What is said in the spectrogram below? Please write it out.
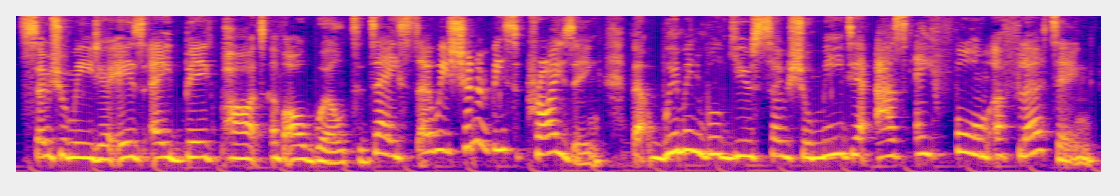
Social media is a big part of our world today, so it shouldn't be surprising that women will use social media as a form of flirting.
